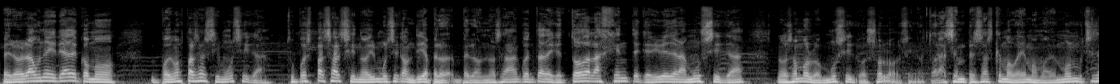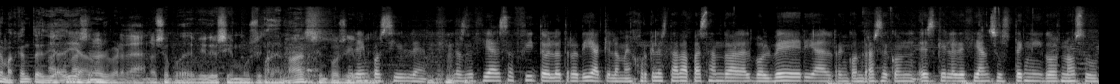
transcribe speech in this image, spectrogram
Pero era una idea de cómo podemos pasar sin música. Tú puedes pasar sin oír música un día, pero, pero no se dan cuenta de que toda la gente que vive de la música no somos los músicos solo, sino todas las empresas que movemos. Movemos muchísima gente día a día. No ¿no? es verdad, no se puede vivir sin música. Además, es imposible. Era imposible. Nos decía eso Fito el otro día, que lo mejor que le estaba pasando al volver y al reencontrarse con... Es que le decían sus técnicos, ¿no? Su...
